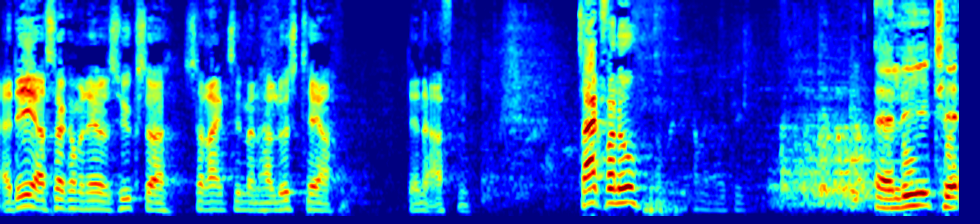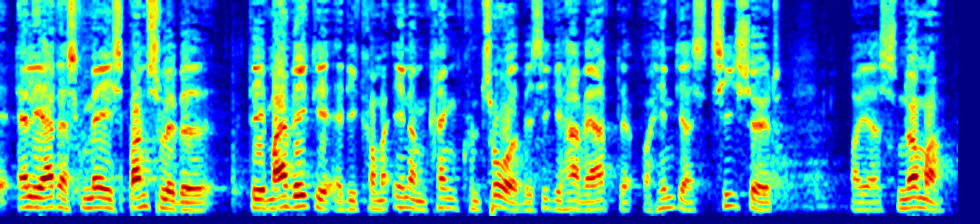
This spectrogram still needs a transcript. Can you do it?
af det, og så kan man ellers hygge sig, så lang tid man har lyst her denne aften. Tak for nu. Lige til alle jer, der skal med i sponsorløbet. Det er meget vigtigt, at I kommer ind omkring kontoret, hvis ikke I har været der, og hente jeres t-shirt og jeres nummer,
